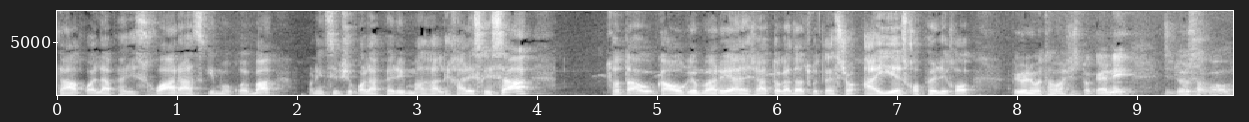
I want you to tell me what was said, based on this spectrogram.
და ყველაფერი სხვა, რაც კი მოყვება, პრინციპში ყველაფერი მაღალი ხალისისაა. ცოტა გაუგებარია რატო გადაწყვეტეს, რომ აი ეს ყოფილიყო პირველი მოთამაშის ტოკენი, იმიტომ რომ საკმაოდ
